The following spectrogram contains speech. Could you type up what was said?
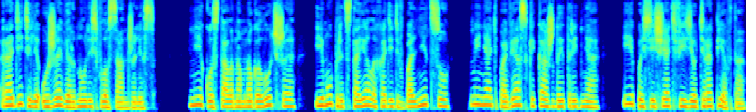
Родители уже вернулись в Лос-Анджелес. Нику стало намного лучше, ему предстояло ходить в больницу, менять повязки каждые три дня и посещать физиотерапевта,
